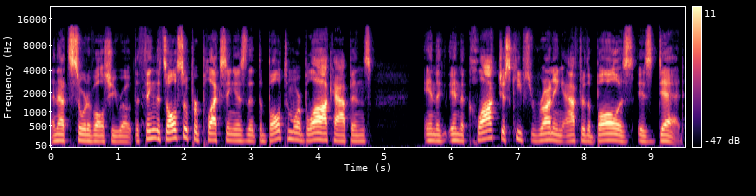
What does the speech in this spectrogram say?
and that's sort of all she wrote. The thing that's also perplexing is that the Baltimore block happens and the and the clock just keeps running after the ball is is dead.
